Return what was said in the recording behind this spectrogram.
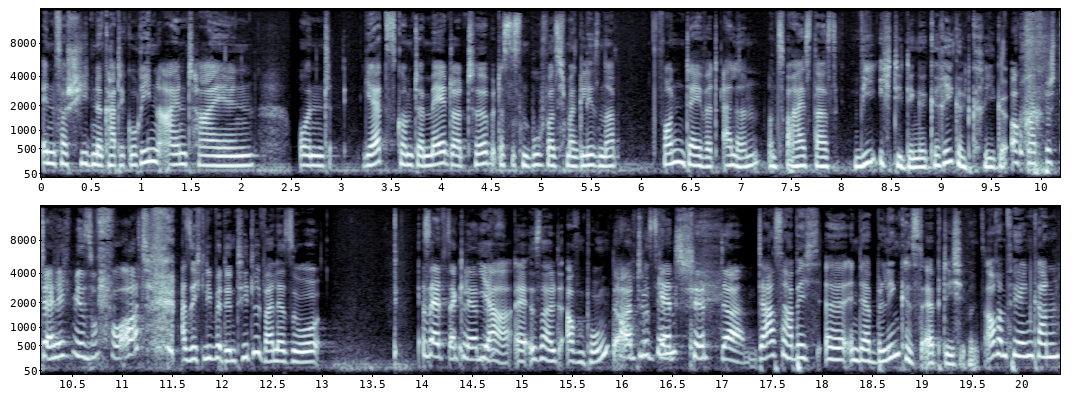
in verschiedene Kategorien einteilen und jetzt kommt der Major-Tipp. Das ist ein Buch, was ich mal gelesen habe von David Allen. Und zwar heißt das, wie ich die Dinge geregelt kriege. Oh Gott, bestelle ich mir sofort. Also ich liebe den Titel, weil er so selbst erklärt. Ja, er ist halt auf dem Punkt. How to get shit done. Das habe ich äh, in der Blinkist-App, die ich übrigens auch empfehlen kann.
